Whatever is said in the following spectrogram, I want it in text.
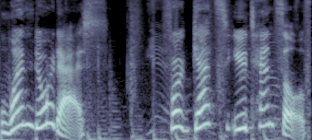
One DoorDash forgets utensils.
